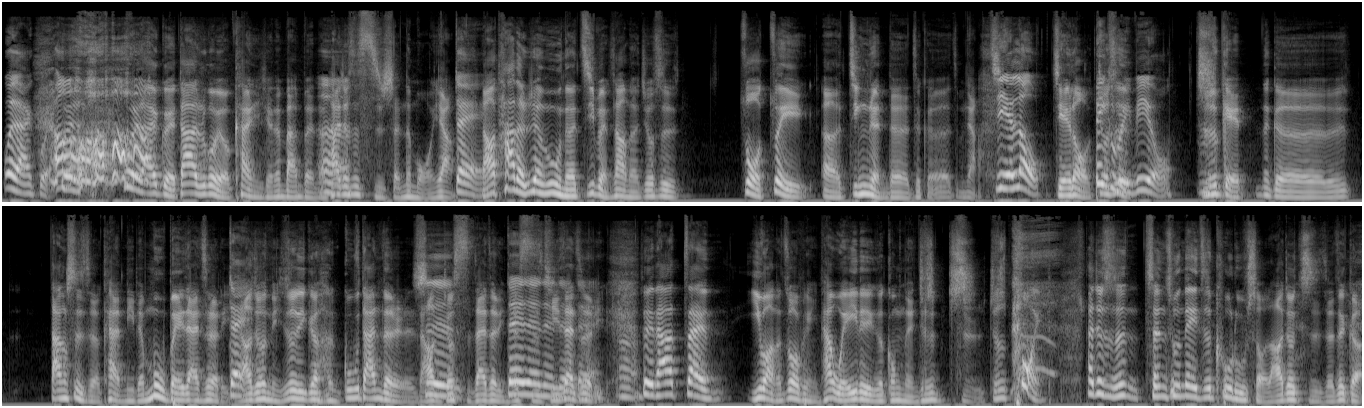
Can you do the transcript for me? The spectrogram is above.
未来鬼，未来鬼。大家如果有看以前的版本呢，他就是死神的模样，对。然后他的任务呢，基本上呢就是。做最呃惊人的这个怎么讲？揭露，揭露，big reveal，只给那个当事者看，你的墓碑在这里，然后就是你就是一个很孤单的人，然后你就死在这里，死期在这里。所以他在以往的作品，他唯一的一个功能就是指，就是 point。他就只是伸出那只骷髅手，然后就指着这个，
